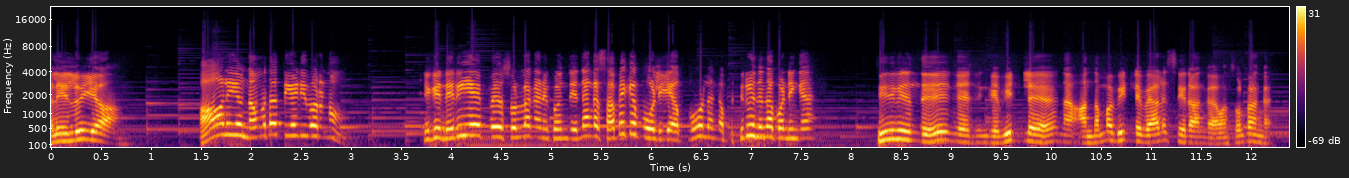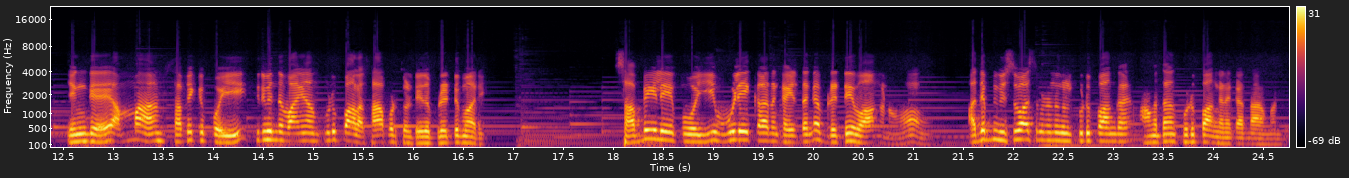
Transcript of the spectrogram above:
அலையிலுயா ஆலயம் நம்ம தான் தேடி வரணும். இங்க நிறைய பேர் சொல்லாங்க எனக்கு வந்து என்னங்க சபைக்கு போலியா போலங்க அப்ப திருவிழா என்ன பண்ணீங்க? திருவிருந்து இங்க இங்க வீட்டுல நான் அந்த அம்மா வீட்டுல வேலை செய்யறாங்க அவன் சொல்றாங்க எங்க அம்மா சபைக்கு போய் திருவிந்து வாங்கி அவன் கொடுப்பாங்களா? சாப்பிட சொல்லிட்டு இது பிரெட் மாதிரி. சபையிலே போய் ஊழியக்காரன் கையில் தாங்க பிரெட்டே வாங்கணும். அது எப்படி விசுவாசங்களுக்கு கொடுப்பாங்க? அவங்க தான் கொடுப்பாங்க எனக்கு அந்த அவங்க வந்து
